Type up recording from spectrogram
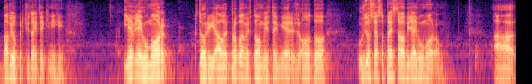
bavil pri čítaní tej knihy. Je v nej humor, ktorý, ale problém je v tom, je v tej miere, že ono to už dosť často prestáva byť aj humorom. A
